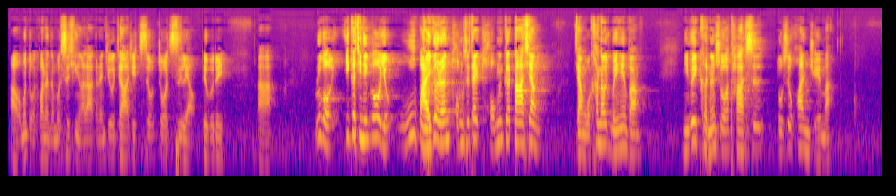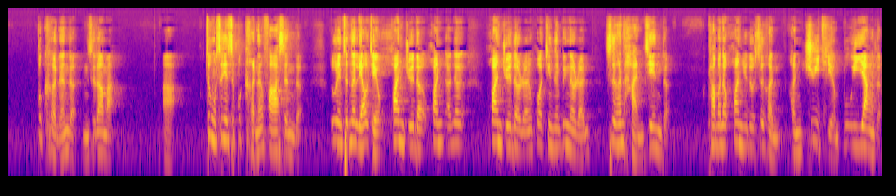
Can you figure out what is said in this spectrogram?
啊，我们懂发生什么事情了啦？可能就叫他去做做治疗，对不对？啊，如果一个星期过后有五百个人同时在同一个大象讲我看到梅艳芳，你会可能说他是都是幻觉吗？不可能的，你知道吗？啊，这种事情是不可能发生的。如果你真的了解幻觉的幻啊那。幻觉的人或精神病的人是很罕见的，他们的幻觉都是很很具体、很不一样的，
